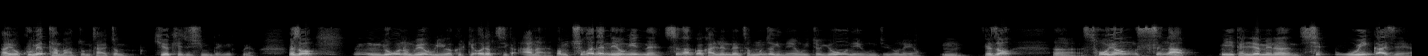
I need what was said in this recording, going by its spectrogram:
아, 요 9m만 좀 잘좀 좀 기억해 주시면 되겠고요. 그래서 음, 요거는 외우기가 그렇게 어렵지가 않아요. 그럼 추가된 내용이 있네. 승합과 관련된 전문적인 내용이 있죠. 요 내용이죠. 요 내용. 음. 그래서 어, 소형 승합이 되려면은 15인까지예요.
